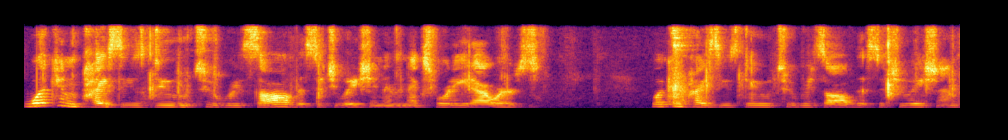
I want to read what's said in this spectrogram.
what can Pisces do to resolve the situation in the next 48 hours? What can Pisces do to resolve the situation?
